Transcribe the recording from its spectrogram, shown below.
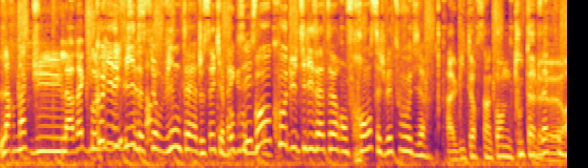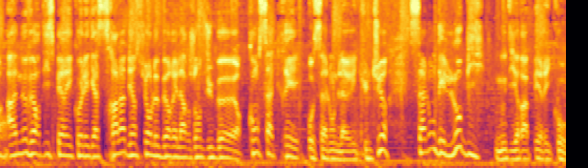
l'arnaque du. L'arnaque du colis vide sur Vinted. Je sais qu'il y a beaucoup, beaucoup d'utilisateurs en France et je vais tout vous dire. à 8h50 tout à l'heure. Exactement. À 9h10, Perico Légas sera là. Bien sûr, le beurre et l'argent du beurre consacré au Salon de l'agriculture. Salon des lobbies, nous dira Perico.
